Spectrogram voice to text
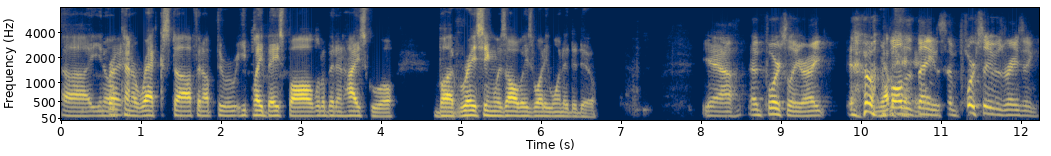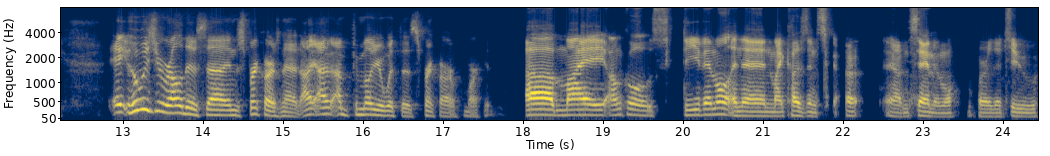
uh, you know, Right. kind of rec stuff and up through. He played baseball a little bit in high school, but racing was always what he wanted to do. Yeah, unfortunately, right? of all the things, unfortunately, it was racing. Hey, who was your relatives uh, in the sprint cars? Ned? I, I I'm familiar with the sprint car market. Uh, my uncle Steve Immel and then my cousin uh, um, Sam Immel were the two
